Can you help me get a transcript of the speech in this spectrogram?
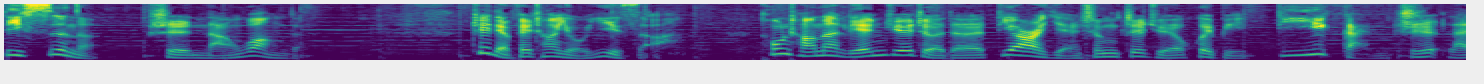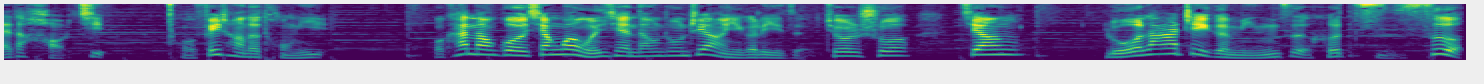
第四呢，是难忘的，这点非常有意思啊。通常呢，联觉者的第二衍生知觉会比第一感知来得好记，我非常的同意。我看到过相关文献当中这样一个例子，就是说将罗拉这个名字和紫色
